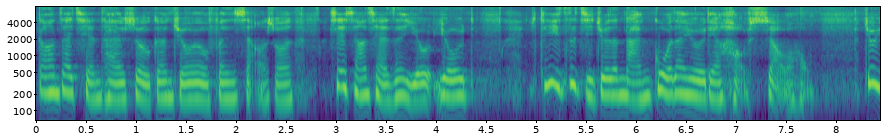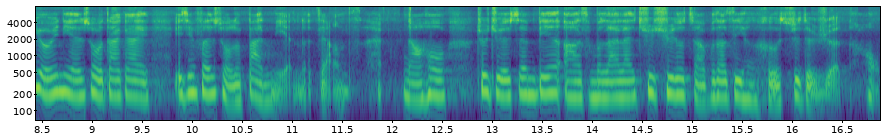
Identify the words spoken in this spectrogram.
刚刚在前台的时候跟酒友分享说，现在想起来真的有有替自己觉得难过，但又有点好笑吼。就有一年的时候，大概已经分手了半年了，这样子。然后就觉得身边啊，怎么来来去去都找不到自己很合适的人。后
